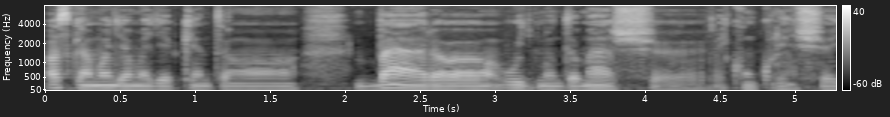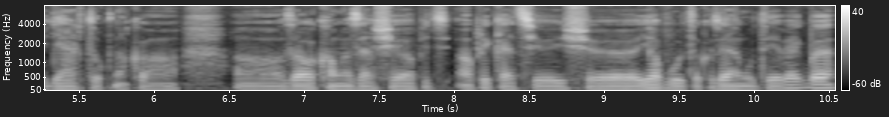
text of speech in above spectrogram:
Azt kell mondjam egyébként, a, bár a, úgymond a más, vagy konkurens gyártóknak a, az alkalmazási applikáció is javultak az elmúlt években,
